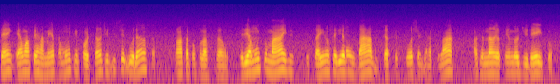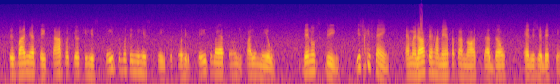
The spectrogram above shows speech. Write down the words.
100 é uma ferramenta muito importante de segurança para nossa população. Seria muito mais Isso aí não seria usado se as pessoas chegassem lá falassem, não, eu tenho meu direito, você vai me aceitar porque eu te respeito, você me respeita. O seu respeito vai até onde vai o meu. Denuncie. Diz que sim. É a melhor ferramenta para nós, cidadão LGBT.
